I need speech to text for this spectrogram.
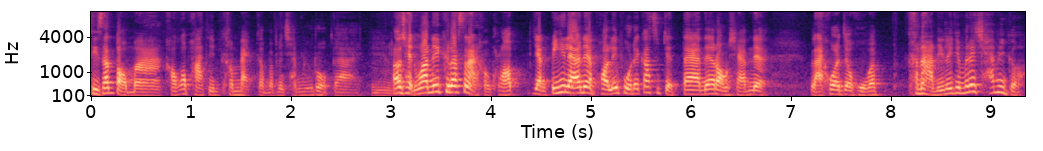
ซีซั่นต่อมาเขาก็พาทีมคัมแบ็กกลับมาเป็นแชมป์ยุโรปได้ เราเห็นว่านี่คือลักษณะของครอปอย่างปีที่แล้วเนี่ยพอลิเวอร์พูลได้ 97 แต้มได้รองแชมป์เนี่ยหลายคนอาจจะโหแบบขนาดนี้เลยยังไม่ได้แชมป์อีกเหรอ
